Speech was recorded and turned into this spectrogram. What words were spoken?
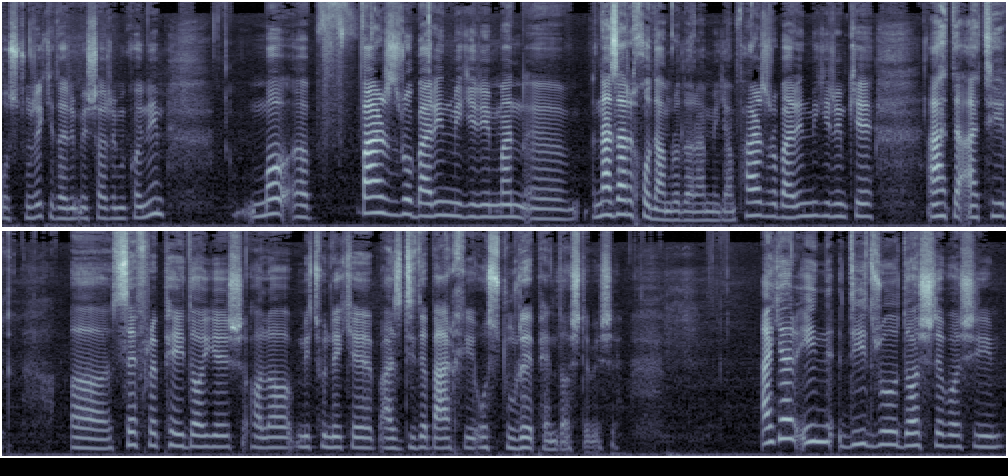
اسطوره که داریم اشاره می‌کنیم ما فرض رو بر این می‌گیریم من نظر خودم رو دارم میگم. فرض رو بر این می‌گیریم که عهد عتیق سفر پیدایش حالا می‌تونه که از دید برخی استوره پنداشته بشه. اگر این دید رو داشته باشیم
